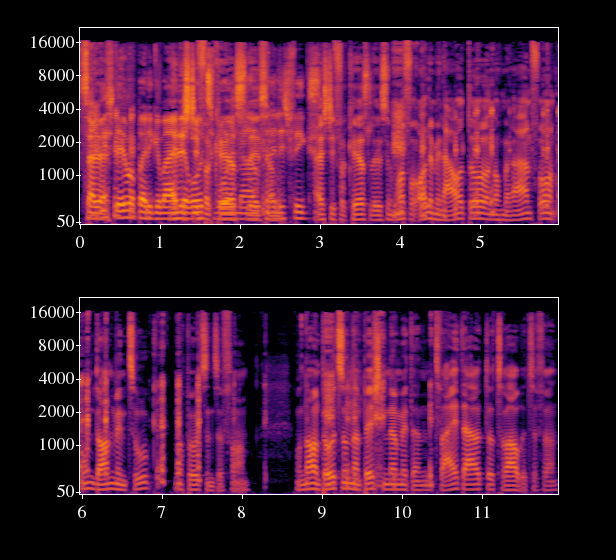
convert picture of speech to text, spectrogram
Ich stehe mal bei der Gemeinde Das ist die Verkehrslösung. das ist die Verkehrslösung. Einfach alle mit dem Auto nach Meran fahren und dann mit dem Zug nach Bozen zu fahren. Und nach dem Bozen und am besten noch mit einem zweiten Auto zur Arbeit zu fahren.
